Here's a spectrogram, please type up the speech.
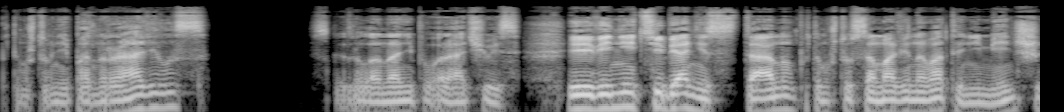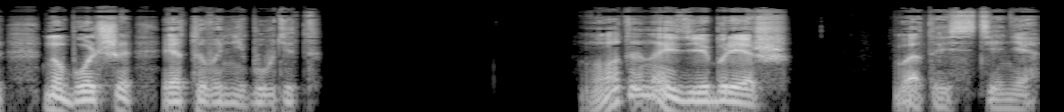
потому что мне понравилось, — сказала она, не поворачиваясь, — и винить тебя не стану, потому что сама виновата не меньше, но больше этого не будет. Вот и найди брешь в этой стене.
